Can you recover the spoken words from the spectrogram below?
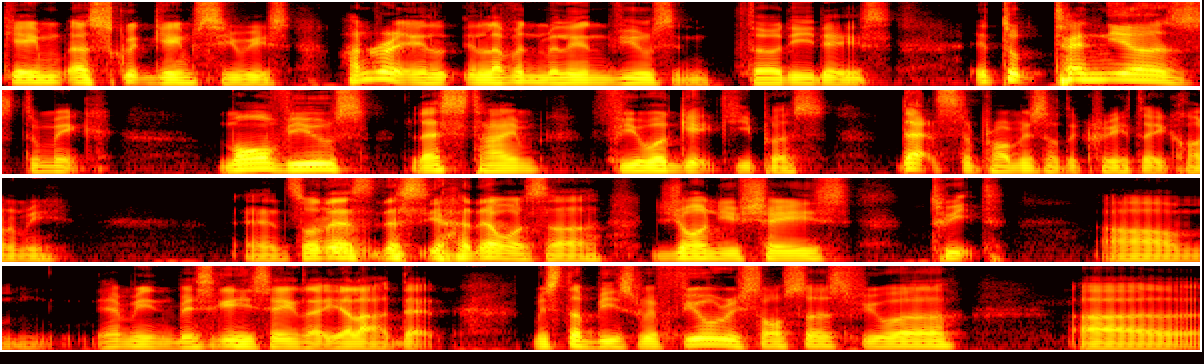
game uh, Squid Game series, 111 million views in 30 days. It took 10 years to make. More views, less time, fewer gatekeepers. That's the promise of the creator economy. And so that's that's yeah, that was uh Jon Youshaei's tweet. Um I mean basically he's saying that yeah lah, that Mr. Beast with fewer resources, fewer uh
